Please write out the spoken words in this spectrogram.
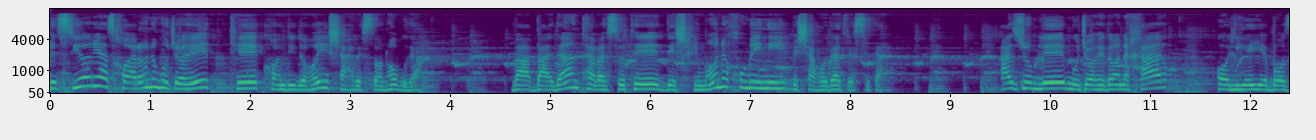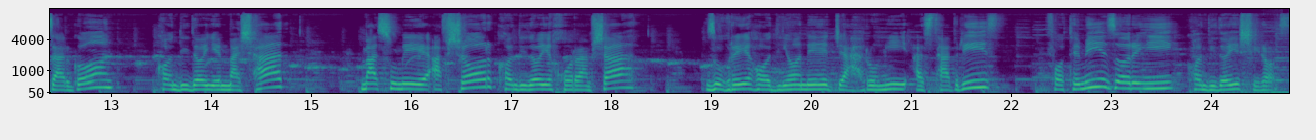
بسیاری از خواهران مجاهد که کاندیداهای شهرستان ها بودند. و بعدا توسط دشخیمان خمینی به شهادت رسیدند. از جمله مجاهدان خلق عالیه بازرگان کاندیدای مشهد معصومه افشار کاندیدای خرمشهر زهره هادیان جهرومی از تبریز فاطمه زارعی کاندیدای شیراز.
